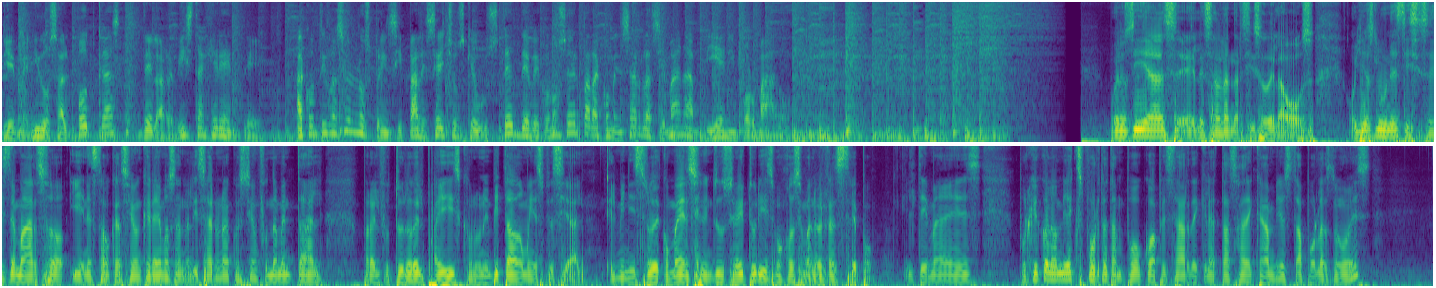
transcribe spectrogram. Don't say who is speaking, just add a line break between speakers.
Bienvenidos al podcast de la revista Gerente. A continuación, los principales hechos que usted debe conocer para comenzar la semana bien informado.
Buenos días, eh, les habla Narciso de la Voz. Hoy es lunes 16 de marzo y en esta ocasión queremos analizar una cuestión fundamental para el futuro del país con un invitado muy especial, el ministro de Comercio, Industria y Turismo, José Manuel Restrepo. El tema es, ¿por qué Colombia exporta tan poco a pesar de que la tasa de cambio está por las nubes?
